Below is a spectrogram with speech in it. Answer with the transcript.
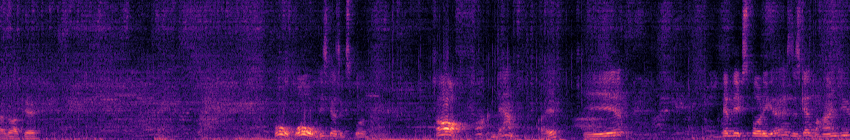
I'll go up here. Whoa, whoa! These guys explode. Oh fuck! I'm down. Are you? Yep. They have the explodey guys. This guy's behind you.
